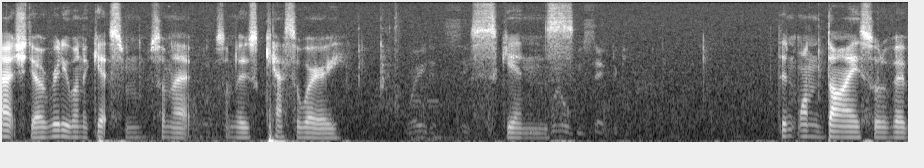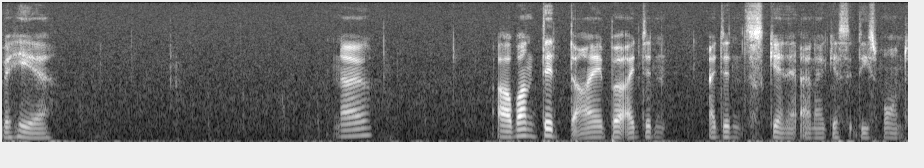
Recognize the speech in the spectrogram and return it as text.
Actually, I really want to get some some of that some of those cassowary skins. Didn't one die sort of over here? No? Oh, one did die, but I didn't I didn't skin it, and I guess it despawned.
